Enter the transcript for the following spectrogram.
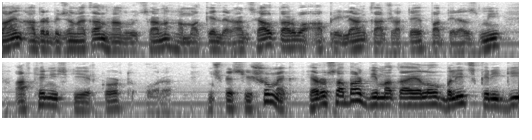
լայն ադրբեջանական հանրությանը համակել էր անցյալ տարվա ապրիլյան կարճատև պատերազմի արդեն իսկ երկրորդ օրը։ Ինչպես հիշում եք, հերոսաբար դիմակայելով Բլիցկրիգի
